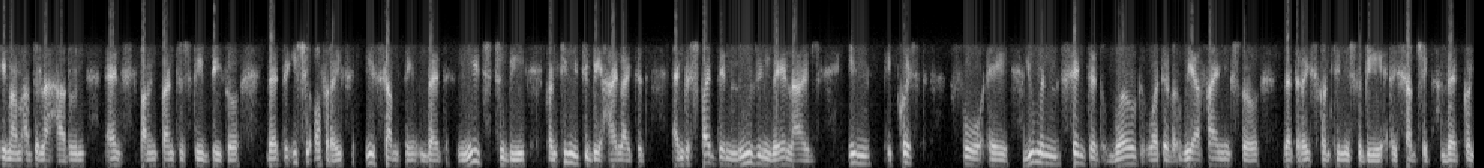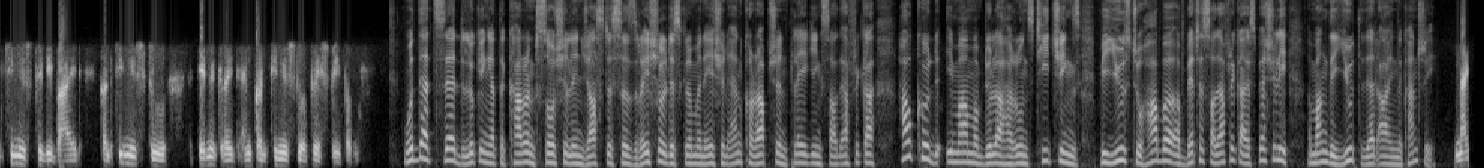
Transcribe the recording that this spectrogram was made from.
Imam Abdullah Haron and Bantu Steve Biko that the issue of race is something that needs to be continue to be highlighted. And despite them losing their lives in a quest for a human-centered world, whatever, we are finding still that race continues to be a subject that continues to divide, continues to denigrate, and continues to oppress people. With that said, looking at the current social injustices, racial discrimination, and corruption plaguing South Africa, how could Imam Abdullah Haron's teachings be used to harbour a better South Africa, especially among the youth that are in the country?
